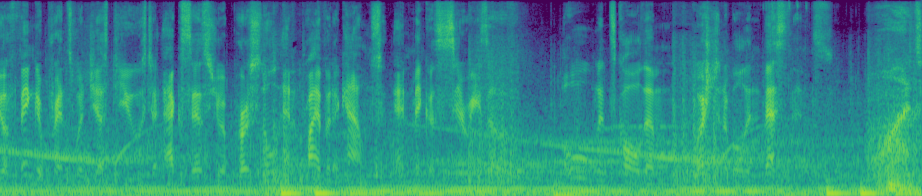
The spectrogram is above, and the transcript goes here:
Your fingerprints were just used to access your personal and private accounts and make a series of, oh, let's call them questionable investments. What?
